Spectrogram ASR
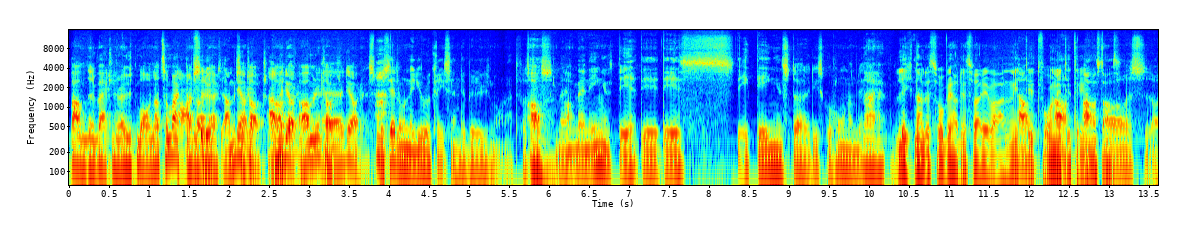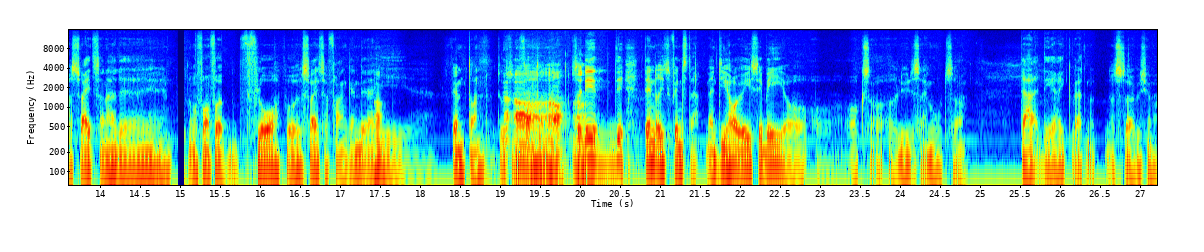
banden verkligen har utmanats som marknaden? Ja, absolut, ja, men det. Ja, men det, ja, men det, är klart. det gör det. Speciellt under eurokrisen, det blir utmanat förstås. Ja, men, men ingen, det, det, det, är, det, är ingen större diskussion om det. Nej. Liknande så vi hade i Sverige var 92, 93 någonstans. Och, och Schweizarna hade någon form för floor på schweizerfranken där i 15, 2015. Ja, så det, det, den risk finns det. Men de har ju ECB och, och också att lyda sig emot. Så det, det har inte varit något, något större bekymmer.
